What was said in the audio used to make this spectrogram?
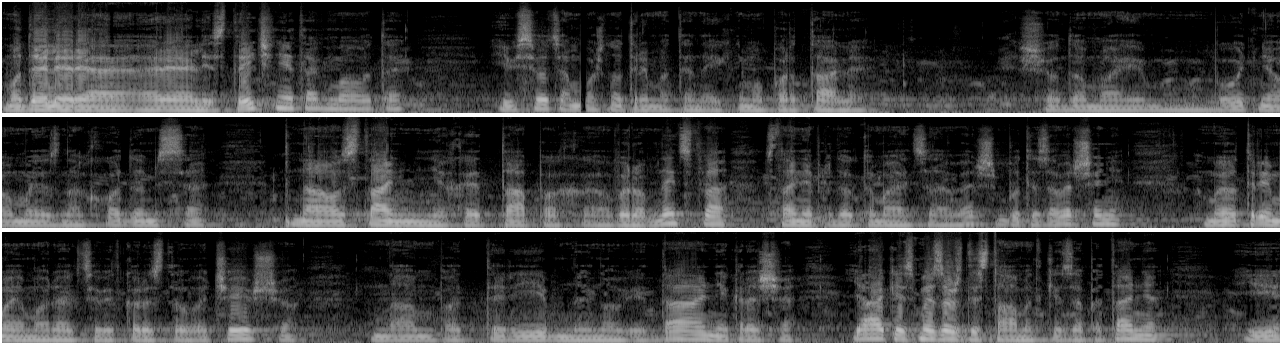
моделі ре- реалістичні, так мовити. І все це можна отримати на їхньому порталі. Щодо майбутнього, ми знаходимося на останніх етапах виробництва. Останні продукти мають заверш... бути завершені. Ми отримаємо реакцію від користувачів, що нам потрібні нові дані, краща якість. Ми завжди ставимо такі запитання і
